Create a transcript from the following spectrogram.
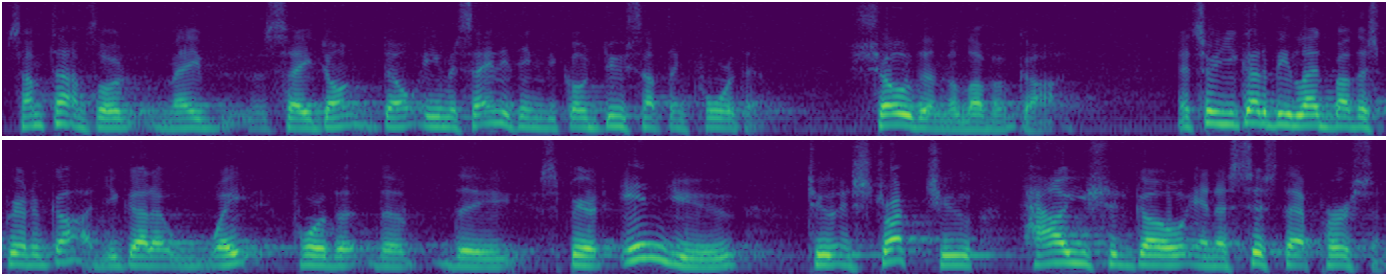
Sometimes the Lord may say, don't, don't even say anything, but go do something for them. Show them the love of God. And so you got to be led by the Spirit of God. You got to wait for the, the, the Spirit in you to instruct you how you should go and assist that person.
